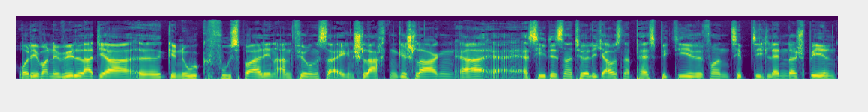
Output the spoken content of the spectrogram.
Oliver Neville hat ja äh, genug Fußball in Anführungszeichen Schlachten geschlagen. Ja, er, er sieht es natürlich aus einer Perspektive von 70 Länderspielen.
